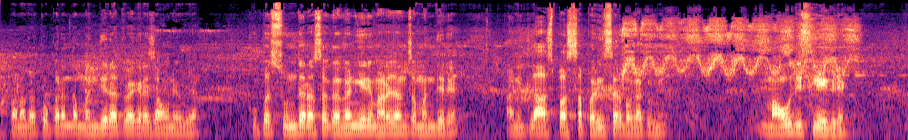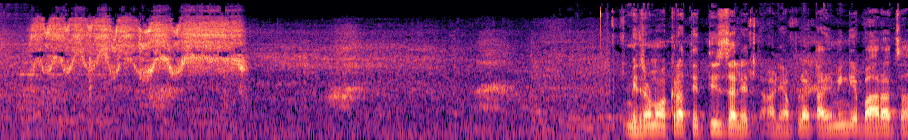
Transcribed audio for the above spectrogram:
आपण आता तोपर्यंत मंदिरात वगैरे जाऊन येऊया. खूपच सुंदर असं गगनगिरी महाराजांचं मंदिर आहे. आणि इथला आसपासचा परिसर बघा तुम्ही. माऊ दिसली इकडे. मित्रांनो अकरा तेहतीस झालेत आणि आपला टायमिंग आहे बाराचा.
